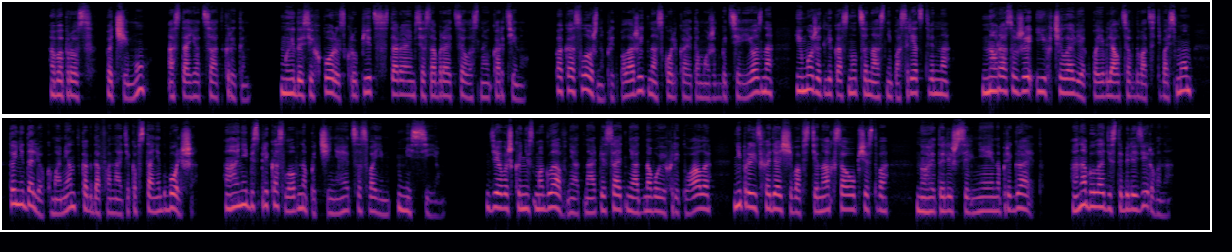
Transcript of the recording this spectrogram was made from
Вопрос «почему?» остается открытым. Мы до сих пор из крупиц стараемся собрать целостную картину. Пока сложно предположить, насколько это может быть серьезно и может ли коснуться нас непосредственно, но раз уже их человек появлялся в 28-м, то недалек момент, когда фанатиков станет больше, а они беспрекословно подчиняются своим мессиям. Девушка не смогла внятно описать ни одного их ритуала, ни происходящего в стенах сообщества, но это лишь сильнее напрягает. Она была дестабилизирована.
